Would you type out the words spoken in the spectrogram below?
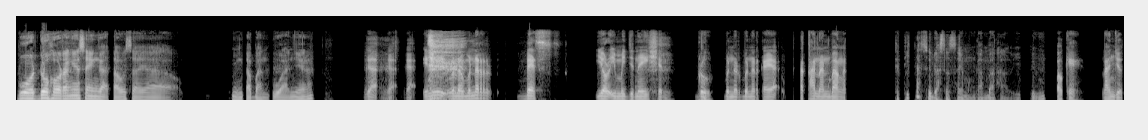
bodoh orangnya saya nggak tahu saya minta bantuannya Enggak, enggak, enggak. Ini bener-bener best your imagination, bro. Bener-bener kayak tekanan banget. ketika sudah selesai menggambar hal itu Oke, lanjut.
